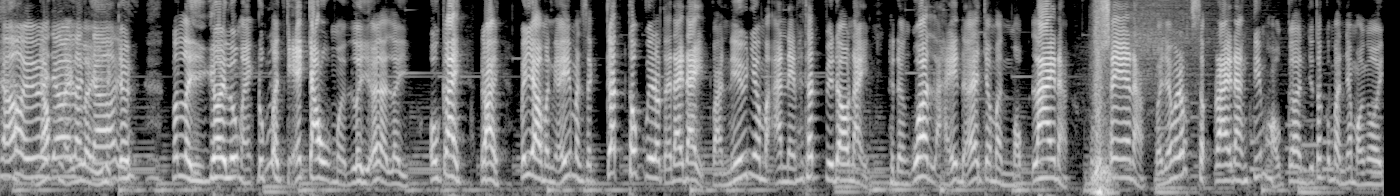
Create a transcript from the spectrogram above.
Trời ơi nhóc trời này là lì trời. thiệt chứ. Nó lì ghê luôn bạn. Đúng là trẻ trâu mà lì ở là lì. Ok rồi bây giờ mình nghĩ mình sẽ kết thúc video tại đây đây. Và nếu như mà anh em thích video này thì đừng quên là hãy để cho mình một like nè một share nè và nhớ nút subscribe đăng ký hộ kênh youtube của mình nha mọi người.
